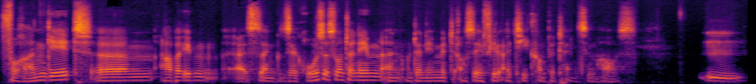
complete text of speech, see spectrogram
vorangeht, ähm, aber eben es ist ein sehr großes Unternehmen, ein Unternehmen mit auch sehr viel IT-Kompetenz im Haus. Mhm.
